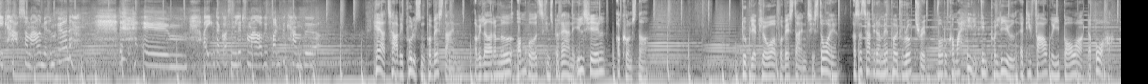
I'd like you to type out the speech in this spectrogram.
ikke har så meget mellem ørerne. øhm, og en, der går sådan lidt for meget op i Brøndby-kampe. Her tager vi pulsen på Vestegnen, og vi lader dig møde områdets inspirerende ildsjæle og kunstnere. Du bliver klogere på Vestegnens historie, og så tager vi dig med på et roadtrip, hvor du kommer helt ind på livet af de farverige borgere, der bor her.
